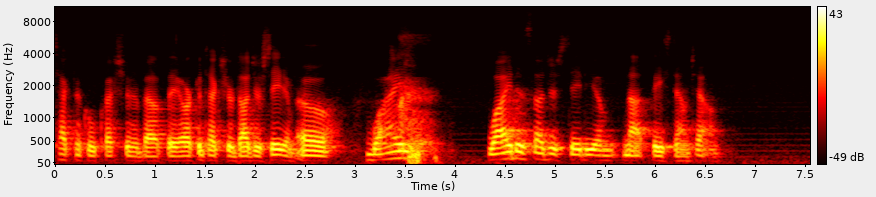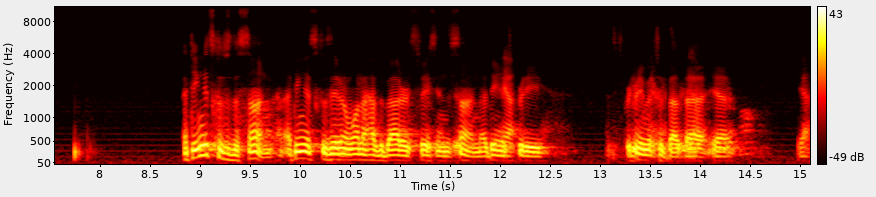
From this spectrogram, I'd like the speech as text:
technical question about the architecture of Dodger Stadium. Oh, why? why does Dodger Stadium not face downtown? I think it's because of the sun. I think it's because they don't want to have the batters facing the sun. I think it's pretty. It's pretty, pretty much about that. Yeah. Yeah.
